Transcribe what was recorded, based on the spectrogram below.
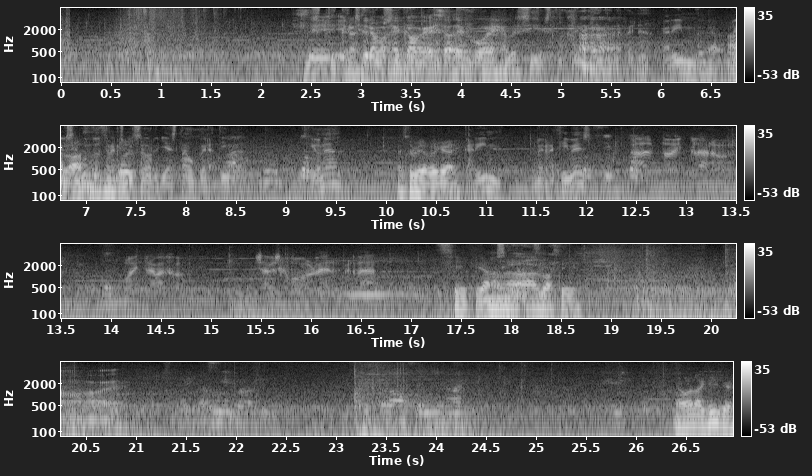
Sí, y nos tiramos de cabeza después. A ver si esto ha merecido la pena. Karim, el segundo transmisor ya está operativo. ¿Funciona? He subido a ver qué hay. Karim, ¿me recibes? Alto y claro. Buen trabajo. Sabes cómo volver, ¿verdad? Sí, tirando Sí, algo sí. así. Vamos a ver. ¿Y ahora aquí qué?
